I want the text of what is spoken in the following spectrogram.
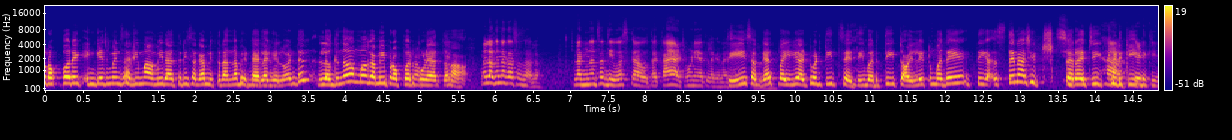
प्रॉपर एक एंगेजमेंट झाली मग आम्ही रात्री सगळ्या मित्रांना भेटायला गेलो. आणि देन लग्न मग आम्ही प्रॉपर पुण्यात हा. मग लग्न कसं झालं? लग्नाचा दिवस काय होता? काय आठवणी आहेत लग्नाच्या? ते सगळ्यात पहिली आठवण तीच आहे. ती वरती टॉयलेटमध्ये ती असते ना अशी करायची हा, खिडकी. खिडकी.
